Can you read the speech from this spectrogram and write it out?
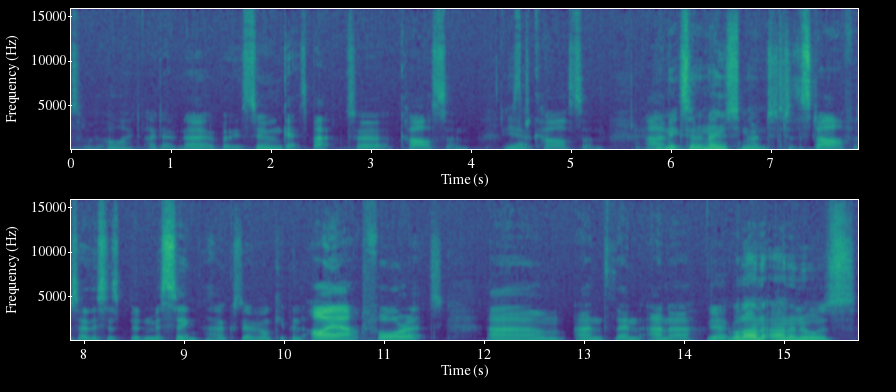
sort of, oh, I, I don't know, but it soon gets back to Carson, Yeah, Mr. Carson, he makes an announcement. to the staff and say this has been missing, because everyone keep an eye out for it. Um, and then Anna, Yeah, well, Anna, Anna knows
